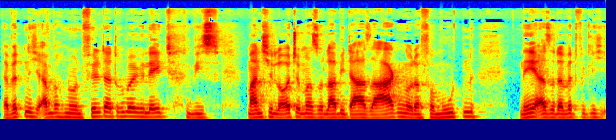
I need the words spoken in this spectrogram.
da wird nicht einfach nur ein Filter drüber gelegt, wie es manche Leute immer so labidar sagen oder vermuten. Nee, also da wird wirklich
